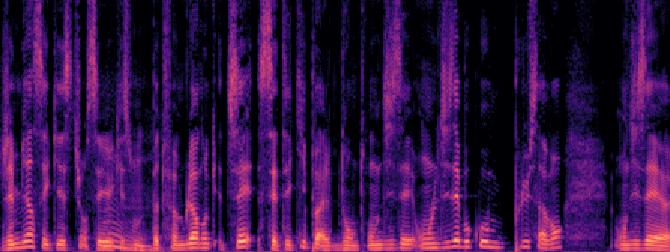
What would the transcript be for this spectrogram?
J'aime bien ces questions, ces Hmm. questions de Bud Fumbler. Donc tu sais, cette équipe dont on disait, on le disait beaucoup plus avant. On disait, euh,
